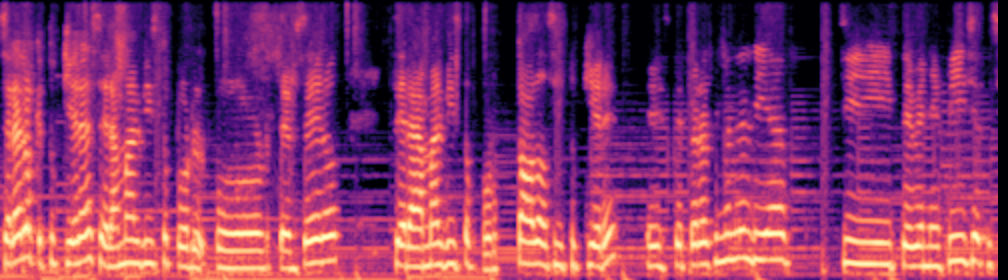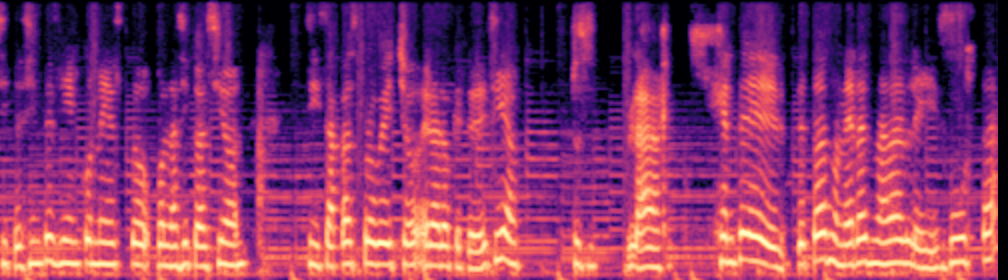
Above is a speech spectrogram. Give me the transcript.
será lo que tú quieras, será mal visto por, por terceros, será mal visto por todos si tú quieres, este, pero al final del día, si te beneficia, si te sientes bien con esto, con la situación, si sacas provecho, era lo que te decía, pues la gente de todas maneras nada les gusta.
